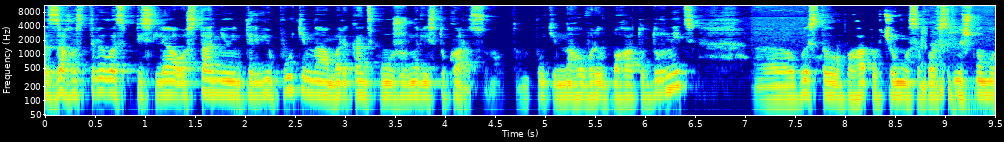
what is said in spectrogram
загострилась після останнього інтерв'ю Путіна американському журналісту Карлсону. Там Путін наговорив багато дурниць, виставив багато в чому себе в смішному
